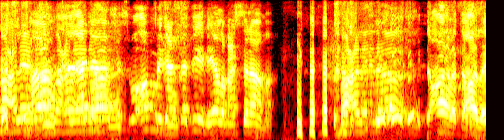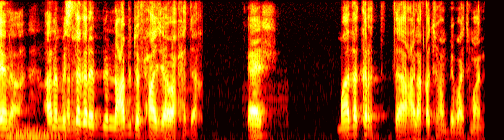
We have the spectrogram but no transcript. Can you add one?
ما علينا ما أنا علينا شو اسمه امي قاعد تناديني يلا مع السلامه ما علينا تعال تعال هنا أنا مستغرب من عبده في حاجة واحدة. إيش؟ ما ذكرت علاقتهم بباتمان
